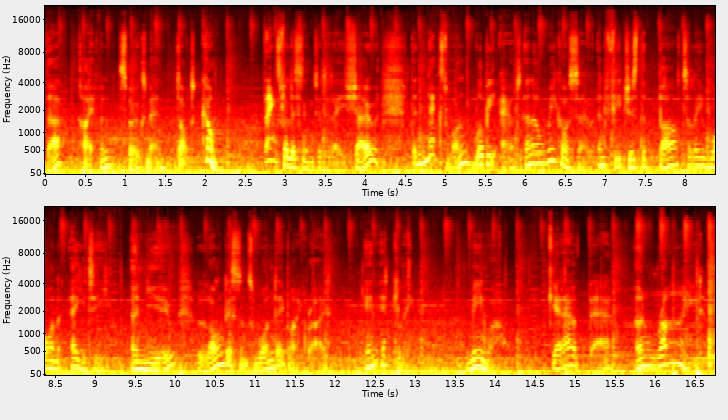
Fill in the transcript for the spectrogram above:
the-spokesmen.com. Thanks for listening to today's show. The next one will be out in a week or so and features the Bartoli 180, a new long distance one day bike ride in Italy. Meanwhile, get out there and ride.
